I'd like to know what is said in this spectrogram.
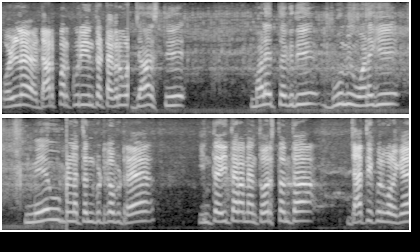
ಒಳ್ಳೆ ಡಾರ್ಪರ್ ಕುರಿ ಇಂಥ ಟಗರುಗಳು ಜಾಸ್ತಿ ಮಳೆ ತೆಗ್ದು ಭೂಮಿ ಒಣಗಿ ಮೇವು ಬಣ್ಣ ತಂದುಬಿಟ್ಕೊಬಿಟ್ರೆ ಇಂಥ ಈ ಥರ ನಾನು ತೋರಿಸ್ತಂಥ ಜಾತಿ ಕುರಿಗಳಿಗೆ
